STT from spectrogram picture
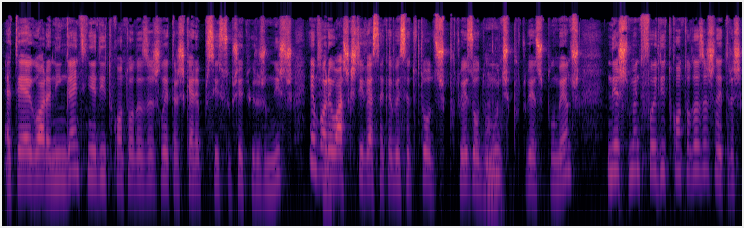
Até agora ninguém tinha dito com todas as letras que era preciso substituir os ministros, embora Sim. eu acho que estivesse na cabeça de todos os portugueses, ou de hum. muitos portugueses pelo menos, neste momento foi dito com todas as letras.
